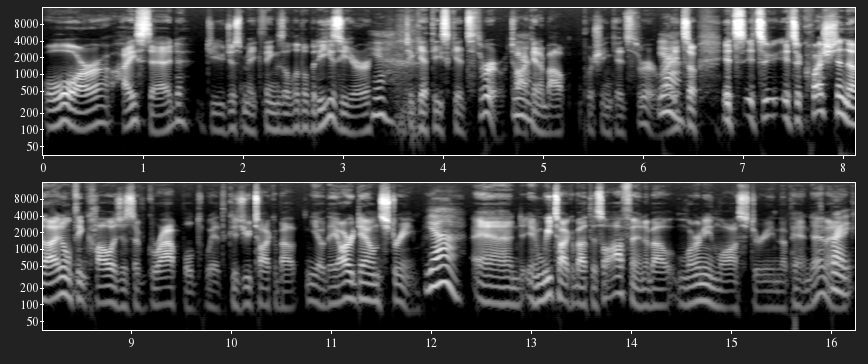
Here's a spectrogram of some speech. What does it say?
or I said, do you just make things a little bit easier Yeah. to get these kids through? Talking about pushing kids through, Yeah. right? So it's it's a, it's a question that I don't think colleges have grappled with because you talk about you know they are downstream, Yeah. and and we talk about this often about learning loss during the pandemic. Right.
